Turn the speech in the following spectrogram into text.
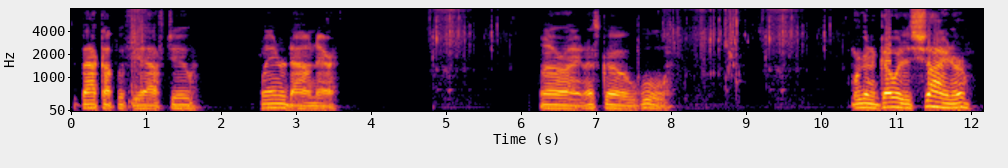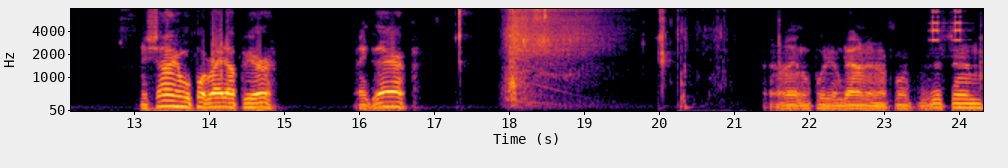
to back up if you have to. Plan her down there. All right, let's go. Ooh. We're going to go with a shiner. The shiner we'll put right up here. Right there. Alright, we'll put him down in our front position.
